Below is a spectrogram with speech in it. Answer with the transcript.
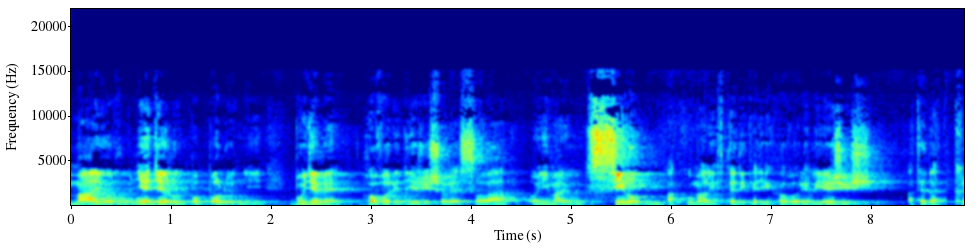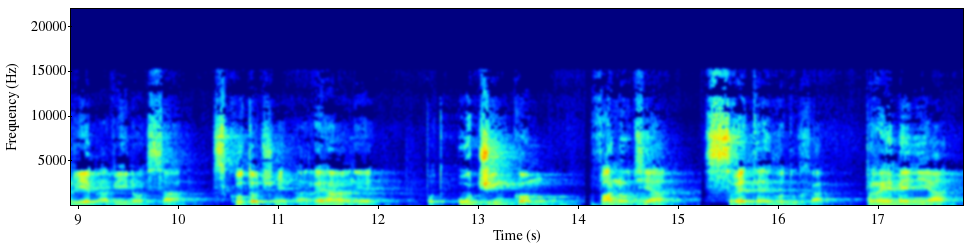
májovú nedelu popoludní budeme hovoriť Ježišové slova, oni majú silu, akú mali vtedy, keď ich hovoril Ježiš. A teda chlieb a víno sa skutočne a reálne pod účinkom vanutia Svetého Ducha premenia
